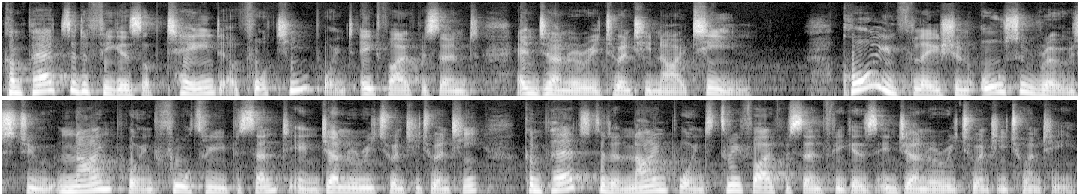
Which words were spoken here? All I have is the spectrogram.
compared to the figures obtained at 14.85% in January 2019. Core inflation also rose to 9.43% in January 2020 compared to the 9.35% figures in January 2020.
